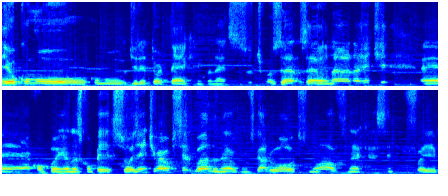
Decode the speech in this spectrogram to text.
eu como, como diretor técnico né, desses últimos anos, é, ano a gente é, acompanhando as competições, a gente vai observando, né, alguns garotos novos, né, que sempre foi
